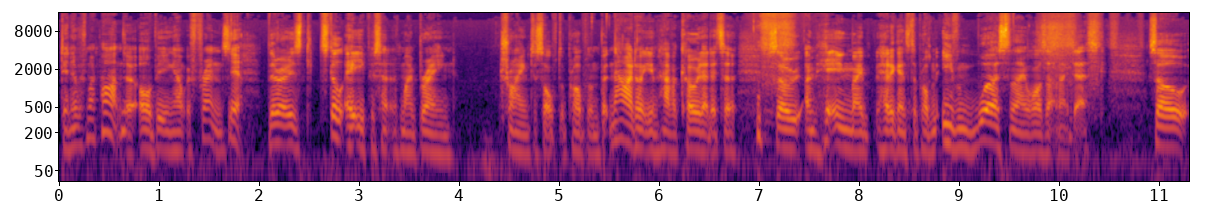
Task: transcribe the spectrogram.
dinner with my partner or being out with friends. Yeah. There is still 80% of my brain trying to solve the problem, but now I don't even have a code editor, so I'm hitting my head against the problem even worse than I was at my desk. So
